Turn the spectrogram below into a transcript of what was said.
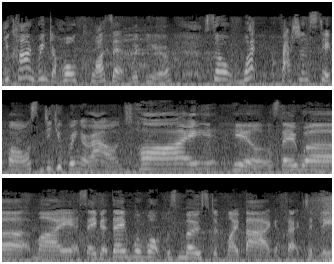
You can't bring your whole closet with you. So, what fashion staples did you bring around? high heels. They were my savior. They were what was most of my bag, effectively.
